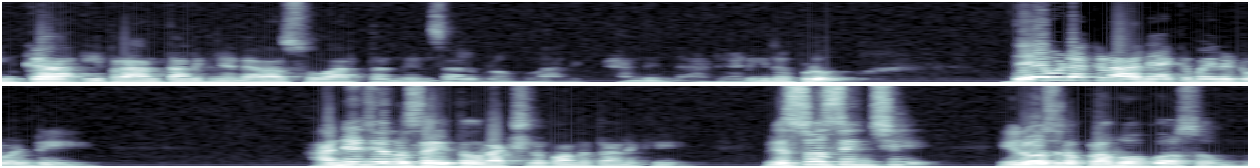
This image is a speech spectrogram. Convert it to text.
ఇంకా ఈ ప్రాంతానికి నేను ఎలా సువార్త అందించాలి ప్రభు అని. అంది అడిగినప్పుడు దేవుడు అక్కడ అనేకమైనటువంటి అన్యజనులు సైతం రక్షణ పొందటానికి విశ్వసించి ఈ రోజున ప్రభువు కోసం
